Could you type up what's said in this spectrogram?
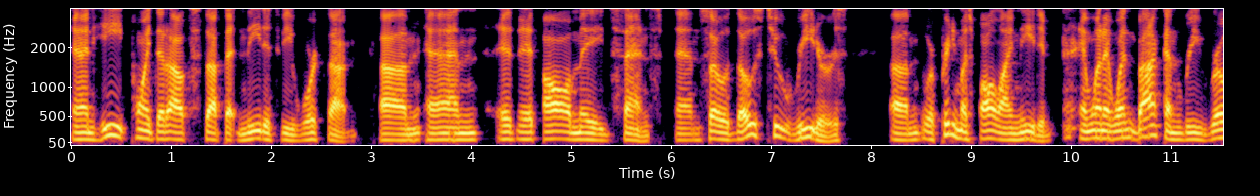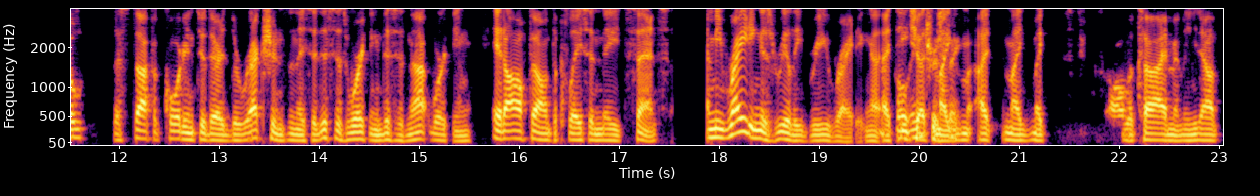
And he pointed out stuff that needed to be worked on. Um, and it, it, all made sense. And so those two readers um, were pretty much all I needed. And when I went back and rewrote the stuff according to their directions, and they said, this is working, this is not working, it all fell into place and made sense. I mean, writing is really rewriting. I, I oh, teach oh, that to my, my, my students all the time. I mean, you know,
